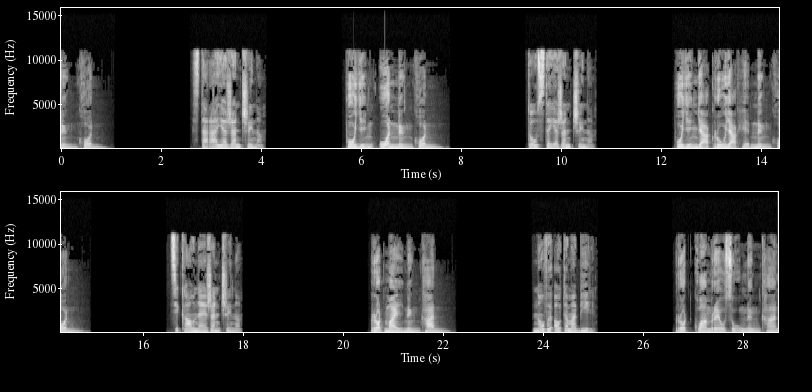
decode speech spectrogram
หนึ่งคน старая женщина ผู้หญิงอ้วนหนึ่งคน толстая женщина ผู้หญิงอยากรู้อยากเห็นหนึ่งคน цікаўная женщина รถใหม่หนึ่งคัน новый автомобиль รถความเร็วสูงหนึ่งคัน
